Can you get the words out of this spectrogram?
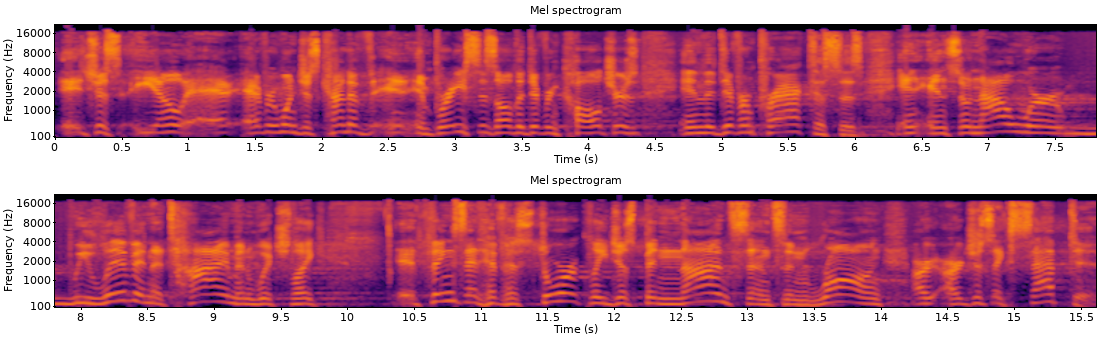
it's just, you know, everyone just kind of embraces all the different cultures and the different practices. And, and so now we're, we live in a time in which, like, things that have historically just been nonsense and wrong are, are just accepted.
